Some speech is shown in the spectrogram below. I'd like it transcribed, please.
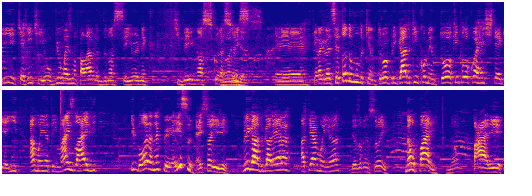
e que a gente ouviu mais uma palavra do nosso Senhor, né? Que veio em nossos corações. É, quero agradecer a todo mundo que entrou, obrigado quem comentou, quem colocou a hashtag aí. Amanhã tem mais live. E bora, né, Fer? É isso? É isso aí, gente. Obrigado, galera. Até amanhã. Deus abençoe. Não pare. Não pare.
